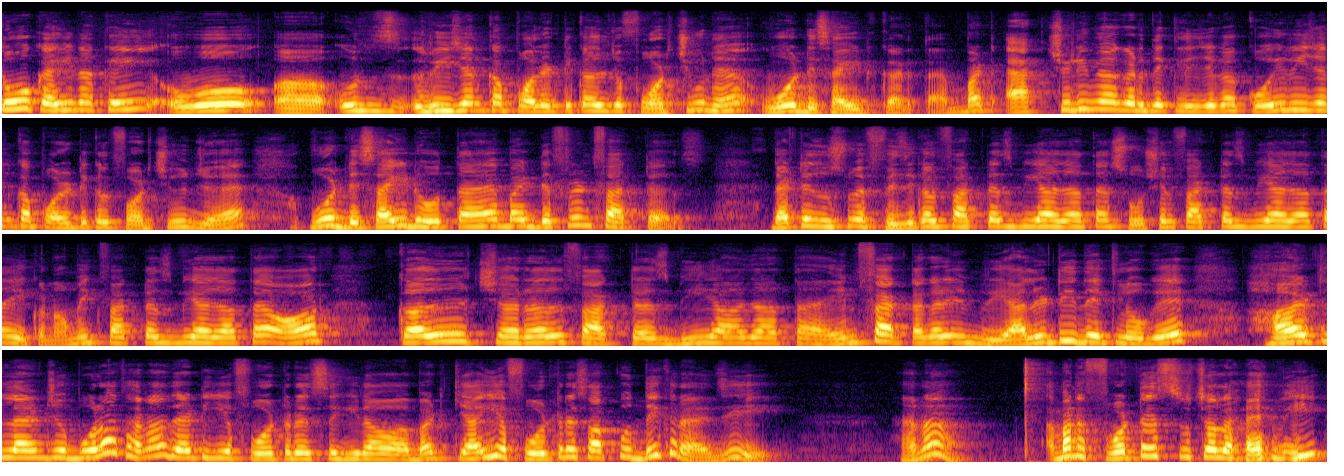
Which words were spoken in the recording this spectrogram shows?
तो कहीं ना कहीं वो उस रीजन का पॉलिटिकल जो फॉर्च्यून है, वो डिसाइड करता है। बट एक्चुअली में अगर देख लीजिएगा, कोई रीजन का पॉलिटिकल फॉर्च्यून जो है, वो डिसाइड होता है by different factors that is उसमें फ़िज़िकल फैक्टर्स भी आ जाता है सोशल फैक्टर्स भी आ जाता है इकोनॉमिक फैक्टर्स भी आ जाता है और कल्चरल फैक्टर्स भी आ जाता है। इनफैक्ट अगर इन रियलिटी देख लोगे हार्टलैंड जो बोला था ना दैट ये फोर्ट्रेस से गिरा हुआ बट क्या ये फोर्ट्रेस आपको दिख रहा है? जी, है ना? मैंने फोर्ट्रेस तो चलो है भी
